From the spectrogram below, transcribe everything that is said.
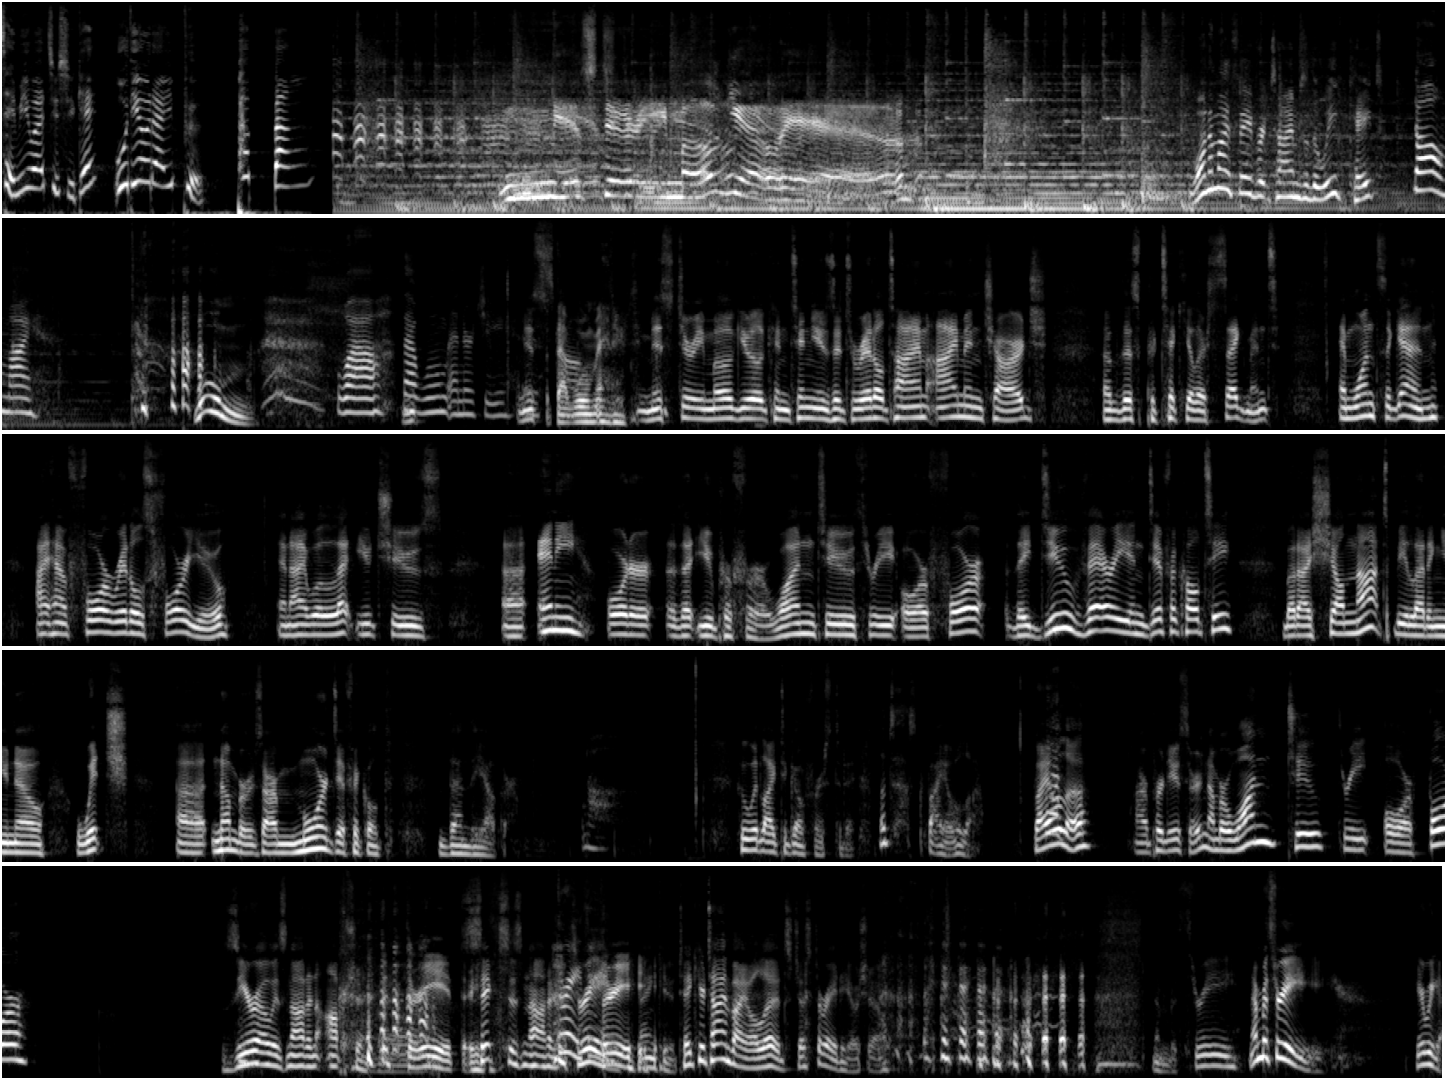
재미와 지식의 오디오 라이프 팝빵 Mystery Mojo One of my favorite times of the week, Kate. Oh my. Boom. Wow, that womb energy. Mis- that womb energy. Mystery Mokyoil continues its riddle time. I'm in charge of this particular segment. And once again, I have four riddles for you, and I will let you choose uh, any order that you prefer one, two, three, or four. They do vary in difficulty, but I shall not be letting you know which uh, numbers are more difficult than the other. Who would like to go first today? Let's ask Viola. Viola, our producer, number one, two, three, or four. Zero is not an option. Three, three. Six is not an Three. three. Three. Thank you. Take your time, Viola. It's just a radio show. Number three. Number three. Here we go.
